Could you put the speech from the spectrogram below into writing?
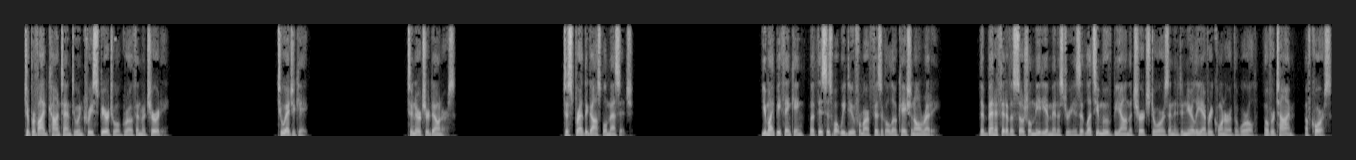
To provide content to increase spiritual growth and maturity. To educate. To nurture donors. To spread the gospel message. You might be thinking, but this is what we do from our physical location already. The benefit of a social media ministry is it lets you move beyond the church doors and into nearly every corner of the world, over time, of course.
